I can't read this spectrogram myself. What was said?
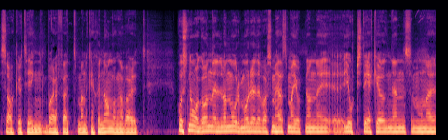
saker och ting bara för att man kanske någon gång har varit hos någon eller någon mormor eller vad som helst som har gjort någon eh, hjortstek i ugnen som hon har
